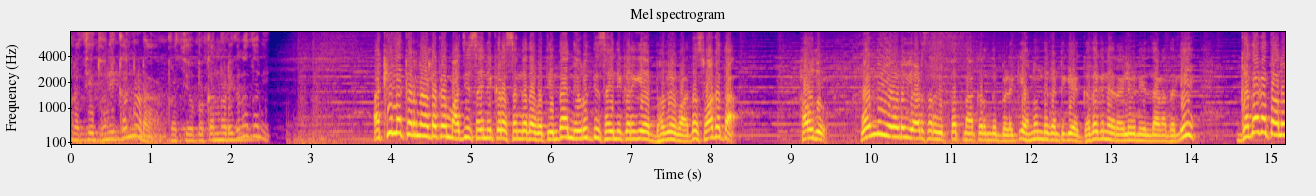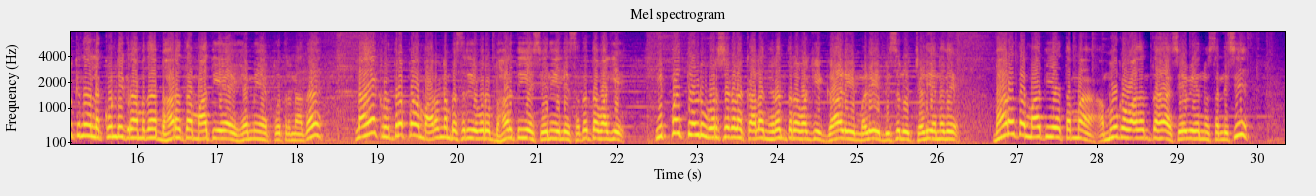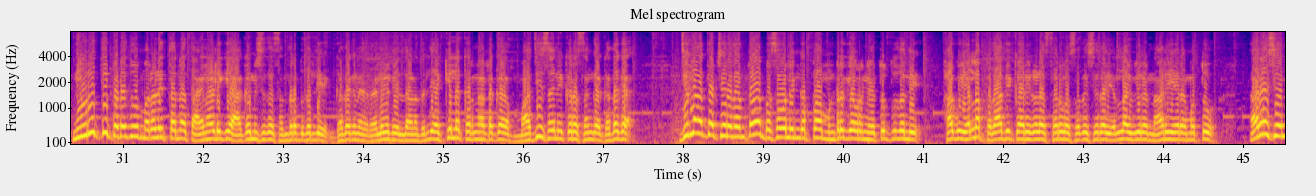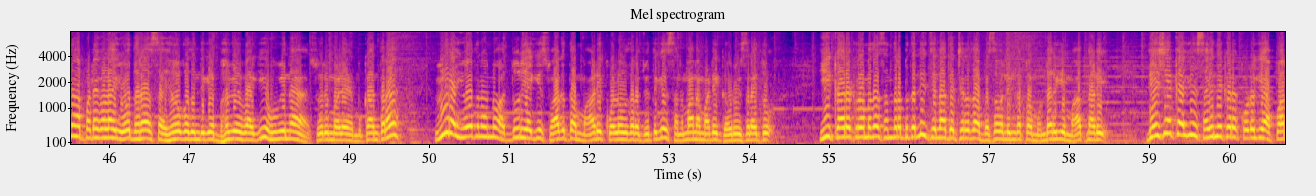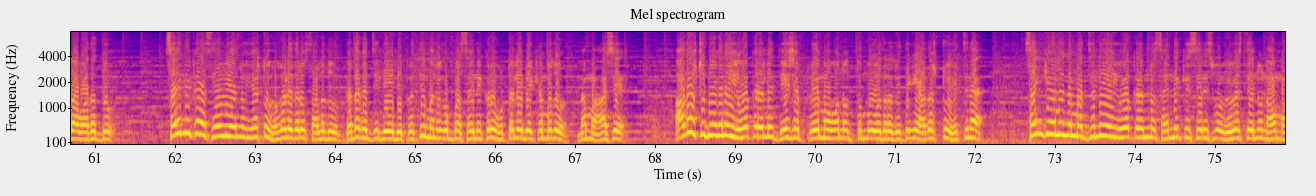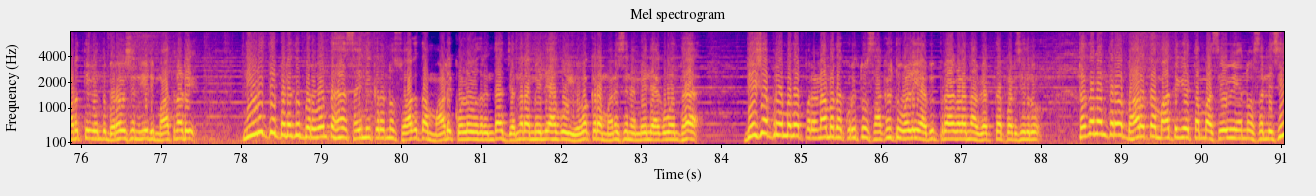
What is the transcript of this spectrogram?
ಧ್ವನಿ ಕನ್ನಡ, ಪ್ರತಿಯೊಬ್ಬ ಕನ್ನಡಿಗನ ಧ್ವನಿ. ಅಖಿಲ ಕರ್ನಾಟಕ ಮಾಜಿ ಸೈನಿಕರ ಸಂಘದ ವತಿಯಿಂದ ನಿವೃತ್ತಿ ಸೈನಿಕನಿಗೆ ಭವ್ಯವಾದ ಸ್ವಾಗತ. ಹೌದು, ಒಂದು ಎರಡು ಎರಡ್ ಸಾವಿರದ ಇಪ್ಪತ್ನಾಲ್ಕರಂದು ಬೆಳಗ್ಗೆ ಹನ್ನೊಂದು ಗಂಟೆಗೆ ಗದಗಿನ ರೈಲ್ವೆ ನಿಲ್ದಾಣದಲ್ಲಿ ಗದಗ ತಾಲೂಕಿನ ಲಕ್ಕುಂಡಿ ಗ್ರಾಮದ ಭಾರತ ಮಾತೆಯ ಹೆಮ್ಮೆಯ ಪುತ್ರನಾದ ನಾಯಕ್ ರುದ್ರಪ್ಪ ಮಾರಣ್ಣ ಬಸರಿ ಅವರು ಭಾರತೀಯ ಸೇನೆಯಲ್ಲಿ ಸತತವಾಗಿ ಇಪ್ಪತ್ತೆರಡು ವರ್ಷಗಳ ಕಾಲ ನಿರಂತರವಾಗಿ ಗಾಳಿ, ಮಳೆ, ಬಿಸಿಲು, ಚಳಿ ಎನ್ನದೆ ಭಾರತ ಮಾತೆಯ ತಮ್ಮ ಅಮೋಘವಾದಂತಹ ಸೇವೆಯನ್ನು ಸಲ್ಲಿಸಿ ನಿವೃತ್ತಿ ಪಡೆದು ಮರಳಿ ತನ್ನ ತಾಯ್ನಾಡಿಗೆ ಆಗಮಿಸಿದ ಸಂದರ್ಭದಲ್ಲಿ ಗದಗಿನ ರೈಲ್ವೆ ನಿಲ್ದಾಣದಲ್ಲಿ ಅಖಿಲ ಕರ್ನಾಟಕ ಮಾಜಿ ಸೈನಿಕರ ಸಂಘ ಗದಗ ಜಿಲ್ಲಾಧ್ಯಕ್ಷರಾದಂಥ ಬಸವಲಿಂಗಪ್ಪ ಮುಂಡ್ರಗಿ ಅವರ ನೇತೃತ್ವದಲ್ಲಿ ಹಾಗೂ ಎಲ್ಲ ಪದಾಧಿಕಾರಿಗಳ, ಸರ್ವ ಸದಸ್ಯರ, ಎಲ್ಲ ವೀರ ನಾರಿಯರ ಮತ್ತು ಅರೆಸೇನಾ ಪಡೆಗಳ ಯೋಧರ ಸಹಯೋಗದೊಂದಿಗೆ ಭವ್ಯವಾಗಿ ಹೂವಿನ ಸುರಿಮಳೆ ಮುಖಾಂತರ ವೀರ ಯೋಧನನ್ನು ಅದ್ದೂರಿಯಾಗಿ ಸ್ವಾಗತ ಮಾಡಿಕೊಳ್ಳುವುದರ ಜೊತೆಗೆ ಸನ್ಮಾನ ಮಾಡಿ ಗೌರವಿಸಲಾಯಿತು. ಈ ಕಾರ್ಯಕ್ರಮದ ಸಂದರ್ಭದಲ್ಲಿ ಜಿಲ್ಲಾಧ್ಯಕ್ಷರಾದ ಬಸವಲಿಂಗಪ್ಪ ಮುಂಡರಗಿ ಮಾತನಾಡಿ, ದೇಶಕ್ಕಾಗಿ ಸೈನಿಕರ ಕೊಡುಗೆ ಅಪಾರವಾದದ್ದು. ಸೈನಿಕರ ಸೇವೆಯನ್ನು ಎಷ್ಟು ಹೊಗಳಿದರೂ ಸಾಲದು. ಗದಗ ಜಿಲ್ಲೆಯಲ್ಲಿ ಪ್ರತಿ ಮನೆಗೊಬ್ಬ ಸೈನಿಕರು ಹುಟ್ಟಲೇಬೇಕೆಂಬುದು ನಮ್ಮ ಆಸೆ. ಆದಷ್ಟು ಬೇಗನೆ ಯುವಕರಲ್ಲಿ ದೇಶ ಪ್ರೇಮವನ್ನು ತುಂಬುವುದರ ಜೊತೆಗೆ ಆದಷ್ಟು ಹೆಚ್ಚಿನ ಸಂಖ್ಯೆಯಲ್ಲಿ ನಮ್ಮ ಜಿಲ್ಲೆಯ ಯುವಕರನ್ನು ಸೈನ್ಯಕ್ಕೆ ಸೇರಿಸುವ ವ್ಯವಸ್ಥೆಯನ್ನು ನಾವು ಮಾಡುತ್ತೇವೆ ಎಂದು ಭರವಸೆ ನೀಡಿ ಮಾತನಾಡಿ, ನಿವೃತ್ತಿ ಪಡೆದು ಬರುವಂತಹ ಸೈನಿಕರನ್ನು ಸ್ವಾಗತ ಮಾಡಿಕೊಳ್ಳುವುದರಿಂದ ಜನರ ಮೇಲೆ ಹಾಗೂ ಯುವಕರ ಮನಸ್ಸಿನ ಮೇಲೆ ಆಗುವಂತಹ ದೇಶ ಪ್ರೇಮದ ಪರಿಣಾಮದ ಕುರಿತು ಸಾಕಷ್ಟು ಒಳ್ಳೆಯ ಅಭಿಪ್ರಾಯಗಳನ್ನು ವ್ಯಕ್ತಪಡಿಸಿದರು. ತದನಂತರ ಭಾರತ ಮಾತೆಗೆ ತಮ್ಮ ಸೇವೆಯನ್ನು ಸಲ್ಲಿಸಿ,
